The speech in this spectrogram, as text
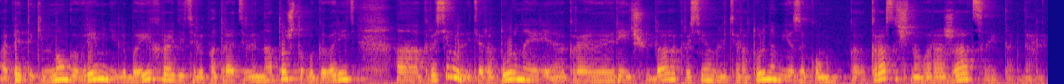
опять-таки, много времени, либо их родители потратили на то, чтобы говорить красивой литературной речью, да, красивым литературным языком, красочно выражаться и так далее.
